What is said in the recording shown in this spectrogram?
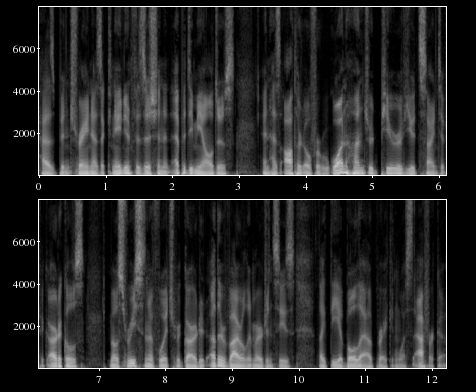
has been trained as a Canadian physician and epidemiologist and has authored over 100 peer reviewed scientific articles, most recent of which regarded other viral emergencies like the Ebola outbreak in West Africa.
